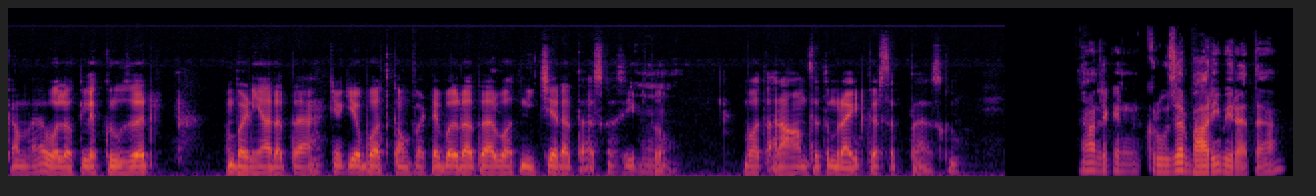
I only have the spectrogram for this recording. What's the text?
कम है वो लोग के लिए क्रूज़र बढ़िया रहता है क्योंकि वो बहुत कंफर्टेबल रहता है और बहुत नीचे रहता है उसका सीट तो। हम्म। बहुत आराम से तुम राइड कर सकता है उसको। हाँ लेकिन क्रूजर भारी भी रहता है।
